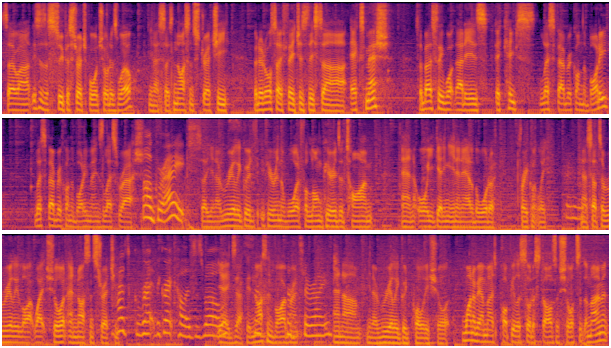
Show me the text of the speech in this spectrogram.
So uh, this is a super stretch board short as well. You know, so it's nice and stretchy, but it also features this uh, X mesh. So basically what that is, it keeps less fabric on the body. Less fabric on the body means less rash. Oh, great. So, you know, really good if you're in the water for long periods of time and or you're getting in and out of the water frequently. You know, so it's a really lightweight short and nice and stretchy. It has great, the great colours as well. Yeah, exactly. Nice and vibrant. That's right. And, um, you know, really good quality short. One of our most popular sort of styles of shorts at the moment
